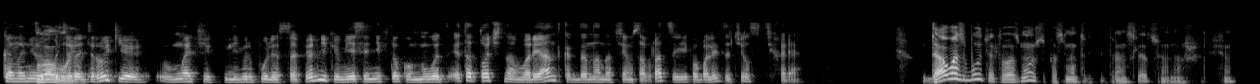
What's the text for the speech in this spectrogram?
канониру потирать руки в матче Ливерпуля с соперником, если не в таком. Ну вот это точно вариант, когда надо всем собраться и поболеть за Челси тихоря. Да, у вас будет эта возможность, посмотрите трансляцию нашу. Все.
